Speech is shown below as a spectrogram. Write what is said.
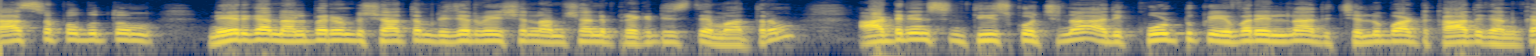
రాష్ట్ర ప్రభుత్వం నేరుగా నలభై రెండు శాతం రిజర్వేషన్ల అంశాన్ని ప్రకటిస్తే మాత్రం ఆర్డినెన్స్ని తీసుకొచ్చినా అది కోర్టుకు ఎవరు వెళ్ళినా అది చెల్లుబాటు కాదు కనుక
